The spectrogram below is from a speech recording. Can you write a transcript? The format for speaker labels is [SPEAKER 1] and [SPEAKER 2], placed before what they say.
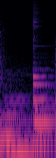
[SPEAKER 1] Thank you.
